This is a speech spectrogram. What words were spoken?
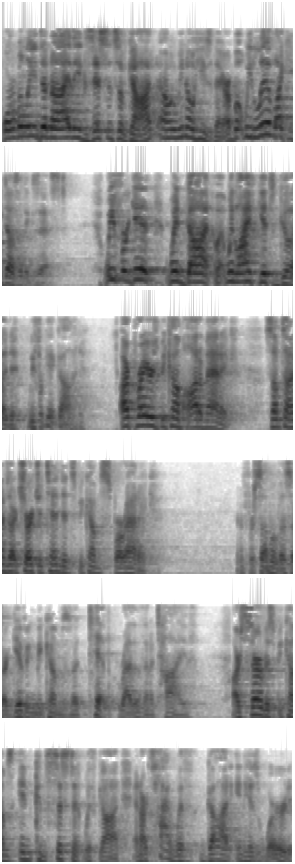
formally deny the existence of God. I mean, we know He's there, but we live like He doesn't exist. We forget when God, when life gets good, we forget God. Our prayers become automatic. Sometimes our church attendance becomes sporadic. And for some of us, our giving becomes a tip rather than a tithe. Our service becomes inconsistent with God, and our time with God in His Word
